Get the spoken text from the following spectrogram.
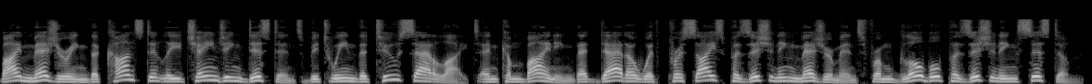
By measuring the constantly changing distance between the two satellites and combining that data with precise positioning measurements from Global Positioning System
